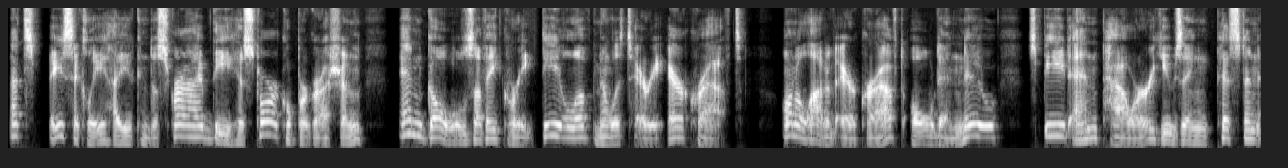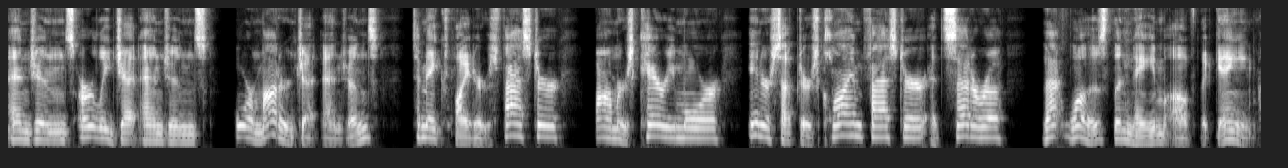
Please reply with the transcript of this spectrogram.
That's basically how you can describe the historical progression and goals of a great deal of military aircraft. On a lot of aircraft, old and new, speed and power using piston engines, early jet engines, or modern jet engines to make fighters faster, bombers carry more, interceptors climb faster, etc. That was the name of the game.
